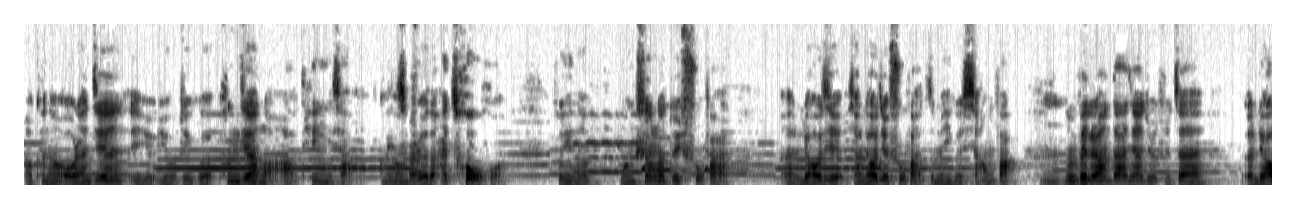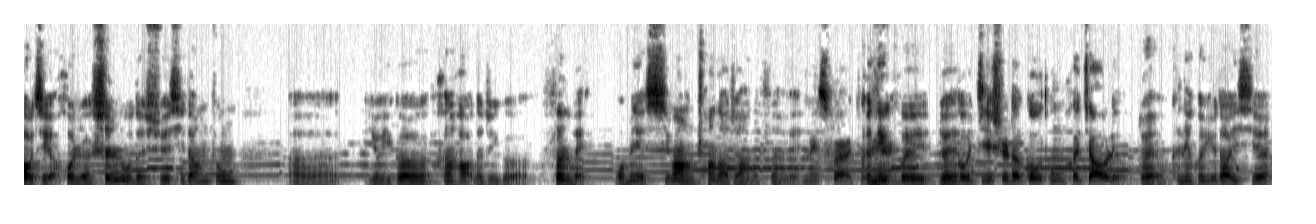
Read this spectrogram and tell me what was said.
啊，可能偶然间有有这个碰见了啊，听一下，可能觉得还凑合，所以呢，萌生了对书法呃了解想了解书法这么一个想法。嗯，那为了让大家就是在呃了解或者深入的学习当中，呃有一个很好的这个氛围，我们也希望创造这样的氛围。没错，肯定会能够及时的沟通和交流。对，肯定会遇到一些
